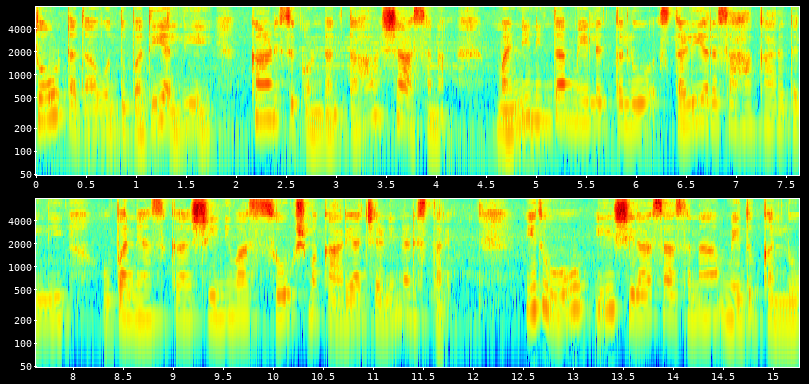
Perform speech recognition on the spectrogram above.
ತೋಟದ ಒಂದು ಬದಿಯಲ್ಲಿ ಕಾಣಿಸಿಕೊಂಡಂತಹ ಶಾಸನ. ಮಣ್ಣಿನಿಂದ ಮೇಲೆತ್ತಲು ಸ್ಥಳೀಯರ ಸಹಕಾರದಲ್ಲಿ ಉಪನ್ಯಾಸಕ ಶ್ರೀನಿವಾಸ್ ಸೂಕ್ಷ್ಮ ಕಾರ್ಯಾಚರಣೆ ನಡೆಸ್ತಾರೆ. ಇದು ಈ ಶಿಲಾಶಾಸನ ಮೆದುಕಲ್ಲು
